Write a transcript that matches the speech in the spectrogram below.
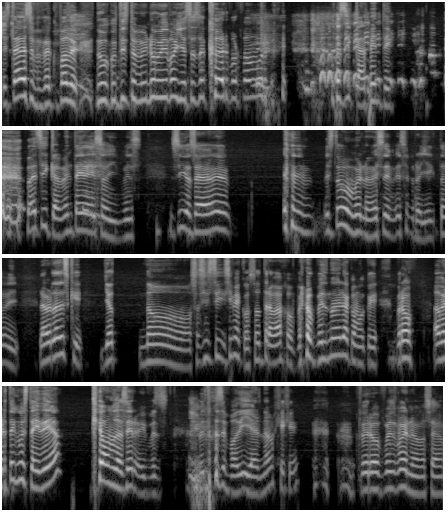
Estaba súper preocupado de, no, contéstame, no me vayas a sacar, por favor. Básicamente. Básicamente era eso y pues sí, o sea, estuvo bueno ese, ese proyecto y la verdad es que yo no, o sea, sí, sí, sí me costó trabajo, pero pues no era como que, bro, a ver, tengo esta idea, ¿qué vamos a hacer? Y pues, pues no se podía, ¿no? Jeje. Pero pues bueno, o sea.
